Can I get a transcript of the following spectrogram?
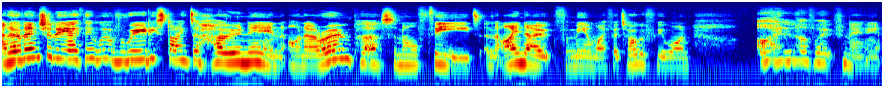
And eventually, I think we're really starting to hone in on our own personal feeds. And I know for me and my photography one, I love opening it.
